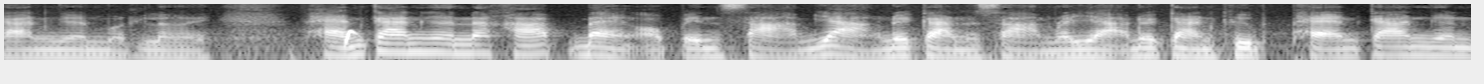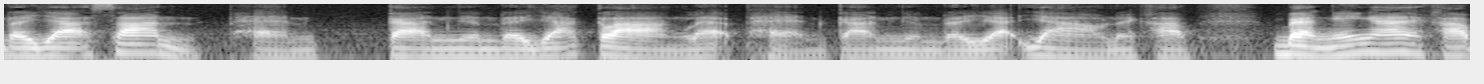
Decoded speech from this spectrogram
การเงินหมดเลย แผนการเงินนะครับแบ่งออกเป็น 3 อย่างด้วยกัน 3 ระยะด้วยกันคือแผนการเงินระยะสั้น แผนการเงินระยะกลาง และแผนการเงินระยะยาวนะครับ แบ่งง่ายๆครับ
